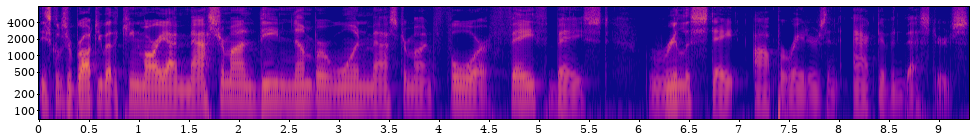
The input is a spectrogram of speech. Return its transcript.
These clips are brought to you by the Kingdom REI Mastermind, the number one mastermind for faith based real estate operators and active investors.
